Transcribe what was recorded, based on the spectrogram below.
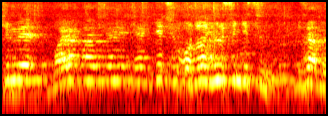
Şimdi bayrak arkasına geçin, oradan yürüsün gitsin. Güzel mi?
